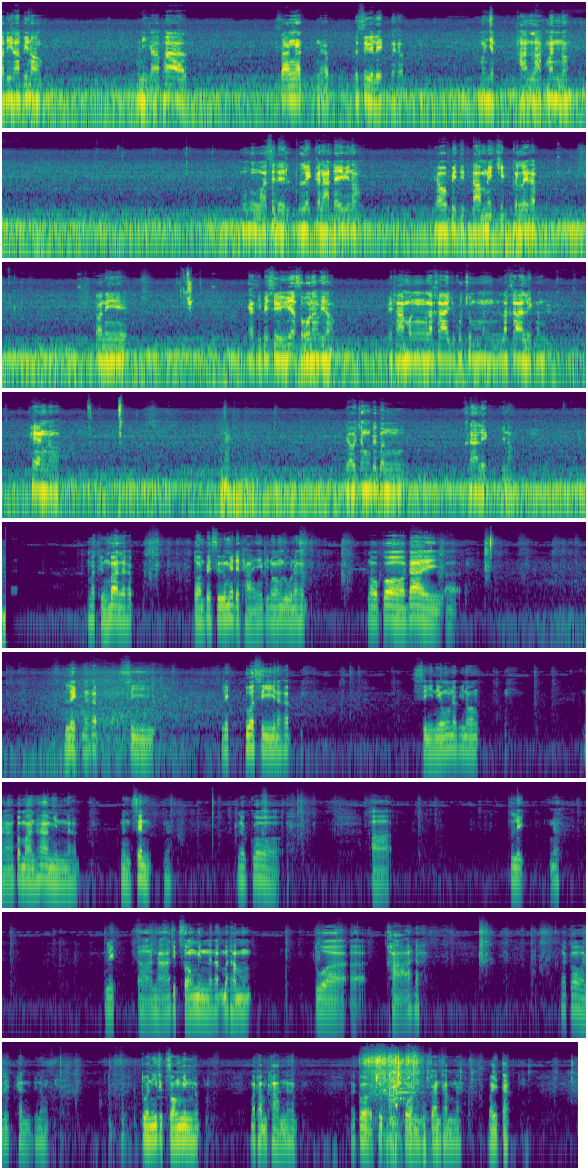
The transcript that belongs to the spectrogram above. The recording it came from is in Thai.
วัสดีครับพี่น้องวันนี้กับผ้าสร้างนัดนะครับ ไปซื้อเล็กนะครับ มาเห็ดผานหลากมันเนาะโมโหว่าสิได้เล็กขนาดใดพี่น้อง เดี๋ยวไปติดตามในคลิปกันเลยครับ ตอนนี้แอบสิไปซื้ออยูยโสนะพี่น้อง ไปถามมึงราคาอยู่กุชุมมันราคาเล็กมัน แพงนะครับ เดี๋ยวจังไปเบิ่งขนาดเล็กพี่น้องมาถึงบ้านแล้วครับ ตอนไปซื้อไม่ได้ถ่ายให้พี่น้องดูนะครับ เราก็ได้เหล็กนะครับสี่เหล็กตัวซีนะครับสี่นิ้วนะพี่น้อง หนาประมาณห้ามิลนะครับหนึ่งเส้นนะ แล้วก็อ่าเหล็กนะเหล็กอ่าหนาสิบสองมิลนะครับ มาทำตัวอ่าขานะ แล้วก็เหล็กแผ่นพี่น้อง ตัวนี้สิบสองมิลครับ มาทำฐานนะครับ แล้วก็ชุดอุปกรณ์การทำนะ ใบตัด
